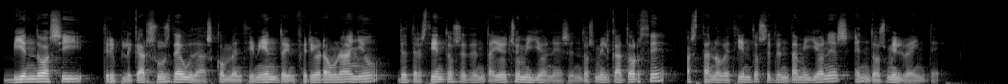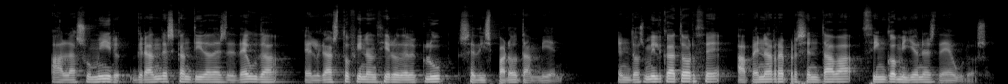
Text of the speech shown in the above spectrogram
viendo así triplicar sus deudas con vencimiento inferior a un año de 378 millones en 2014 hasta 970 millones en 2020. Al asumir grandes cantidades de deuda, el gasto financiero del club se disparó también. En 2014 apenas representaba 5 millones de euros,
